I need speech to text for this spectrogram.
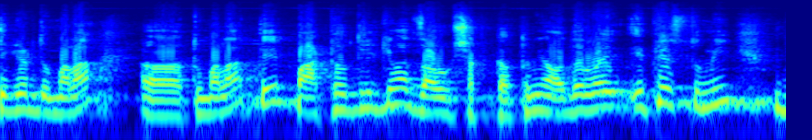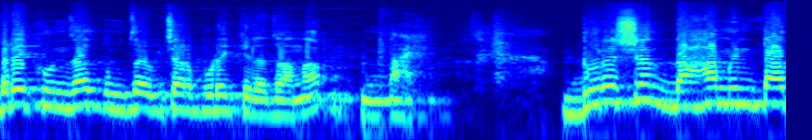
तिकडे तुम्हाला तुम्हाला ते पाठवतील किंवा जाऊ शकता तुम्ही अदरवाईज इथेच तुम्ही ब्रेक होऊन जाल तुमचा विचार पुढे केला जाणार नाही. ड्युरेशन दहा मिनिटात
